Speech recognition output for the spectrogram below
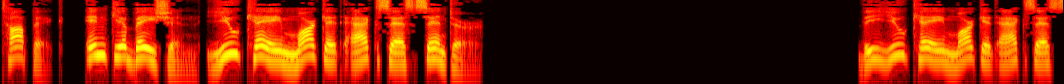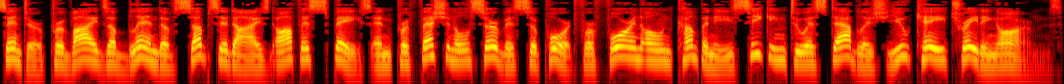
Topic: Incubation UK Market Access Centre The UK Market Access Centre provides a blend of subsidised office space and professional service support for foreign-owned companies seeking to establish UK trading arms.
